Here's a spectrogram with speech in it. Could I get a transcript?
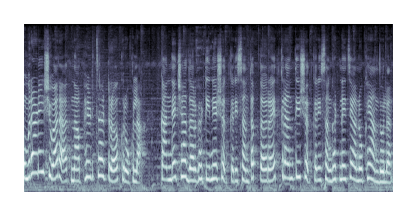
उमराणे शिवारात नाफेडचा ट्रक रोखला. कांद्याच्या दरघटीने शेतकरी संतप्त रयत क्रांती शेतकरी संघटनेचे अनोखे आंदोलन.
